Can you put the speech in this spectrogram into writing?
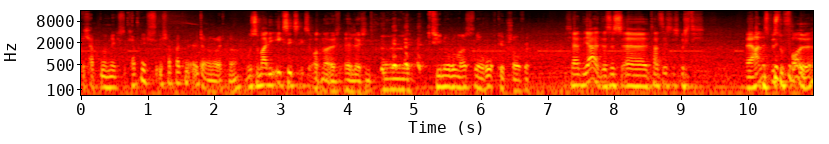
Ich habe noch nichts. Ich habe nicht. Ich habe halt einen älteren Rechner. Musst du mal die XXX-Ordner äh, löschen. Äh, Tino, du hast eine Hochkippschaufel. Ich, hab- ja, das ist äh, tatsächlich richtig. Äh, Hannes, bist du voll?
